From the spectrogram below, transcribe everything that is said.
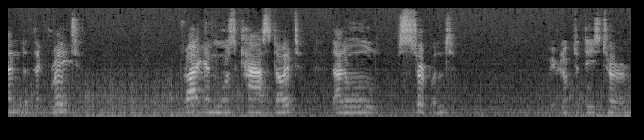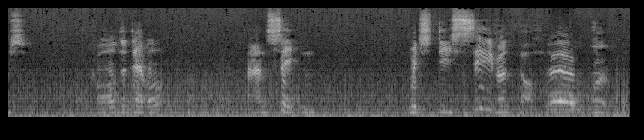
And the great dragon was cast out, that old serpent. We've looked at these terms, called the devil and Satan, which deceiveth the whole world.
